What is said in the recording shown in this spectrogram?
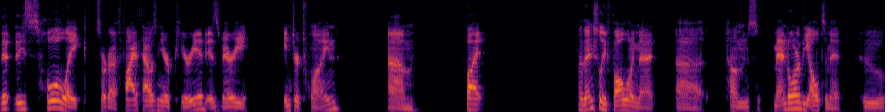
th- this whole like sort of five thousand year period is very intertwined. Um, but eventually, following that, uh, comes Mandalore the Ultimate, who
